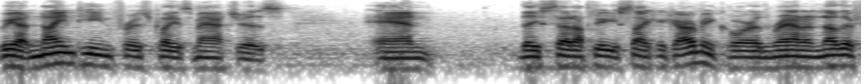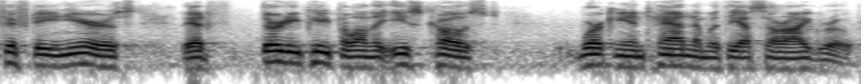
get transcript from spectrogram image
We got 19 first place matches, and they set up the Psychic Army Corps and ran another 15 years. They had 30 people on the East Coast working in tandem with the SRI group.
